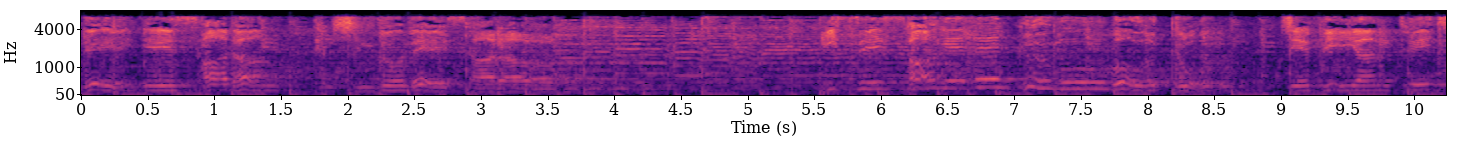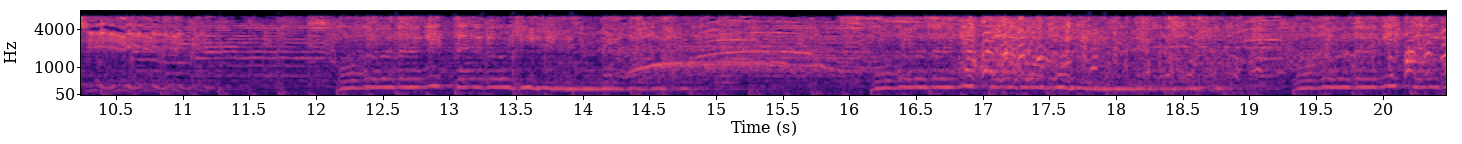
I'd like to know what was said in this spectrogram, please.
내 사랑 당신도 내 사랑. 이 세상엔 그 무엇도 제비 안 되지. 사랑이 따로 있나? 사랑이 따로 있나? 사랑이 따로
